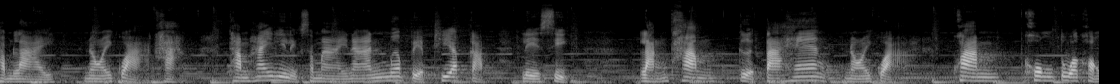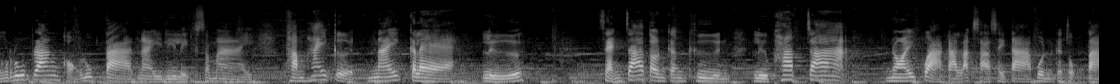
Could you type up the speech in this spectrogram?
ทำลายน้อยกว่าค่ะทำให้ลีลิกสมายนั้นเมื่อเปรียบเทียบกับเลสิก หลังทำเกิดตาแห้งน้อยกว่า ความคงตัวของรูปร่างของลูกตาในรีเล็กสมายทำให้เกิดไนท์แกลหรือแสงจ้าตอนกลางคืน หรือภาพจ้าน้อยกว่าการรักษาสายตาบนกระจกตา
